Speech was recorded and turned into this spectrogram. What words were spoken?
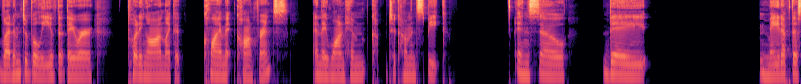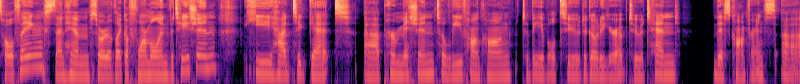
led him to believe that they were putting on like a climate conference and they wanted him to come and speak. And so they made up this whole thing, sent him sort of like a formal invitation. He had to get uh, permission to leave Hong Kong to be able to to go to Europe to attend this conference. Uh,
